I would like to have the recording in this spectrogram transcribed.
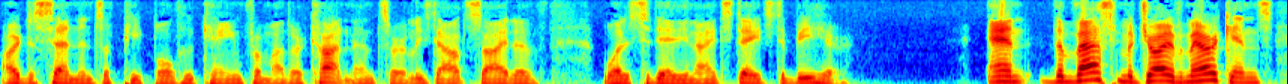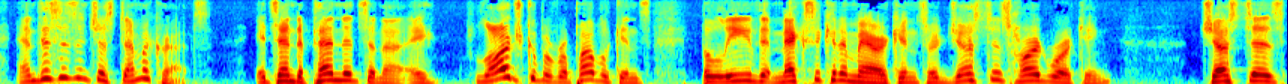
are descendants of people who came from other continents, or at least outside of what is today the United States, to be here. And the vast majority of Americans, and this isn't just Democrats, it's independents and a, a large group of Republicans believe that Mexican Americans are just as hardworking, just as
